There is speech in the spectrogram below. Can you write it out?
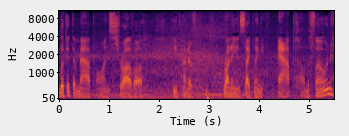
look at the map on Strava, the kind of running and cycling app on the phone.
